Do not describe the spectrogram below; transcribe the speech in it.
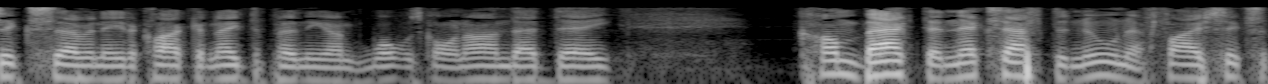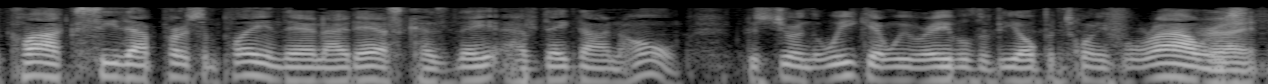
six, seven, eight o'clock at night, depending on what was going on that day. Come back the next afternoon at five, six o'clock, see that person playing there, and I'd ask, "Has they have they gone home?" Because during the weekend we were able to be open 24 hours. Right.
